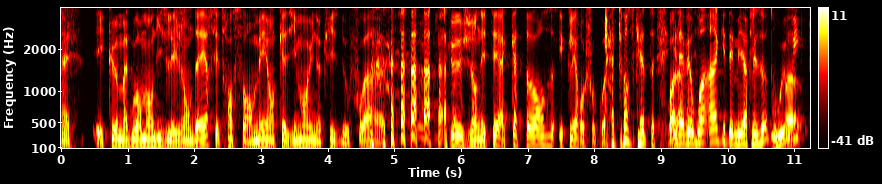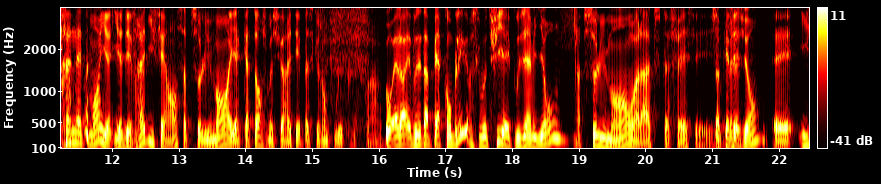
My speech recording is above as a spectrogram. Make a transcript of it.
Ouais et que ma gourmandise légendaire s'est transformée en quasiment une crise de foie, euh, puisque, puisque j'en étais à 14 éclairs au chocolat. 14, 14. Voilà. Il y en avait au moins un qui était meilleur que les autres Oui, oui, très nettement. Il y, a, il y, a, des vraies différences, absolument. Et à 14, je me suis arrêté parce que j'en pouvais plus. Voilà. Bon, alors, vous êtes un père comblé parce que votre fille a épousé un vigneron Absolument, voilà, tout à fait. C'est, Dans quelle région? et ils,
